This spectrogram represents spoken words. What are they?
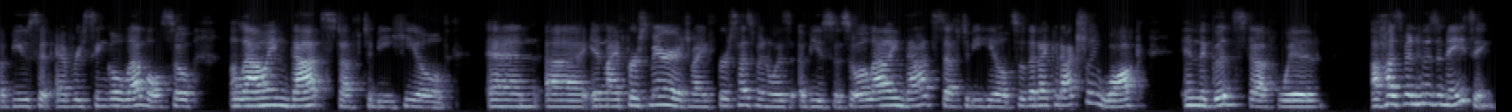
abuse at every single level. So, allowing that stuff to be healed and uh, in my first marriage my first husband was abusive so allowing that stuff to be healed so that i could actually walk in the good stuff with a husband who's amazing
